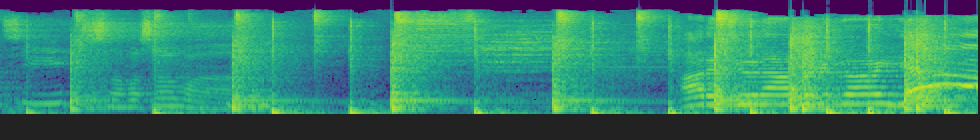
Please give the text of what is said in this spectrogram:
kasih. Sama-sama. Arjuna bergoyang.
